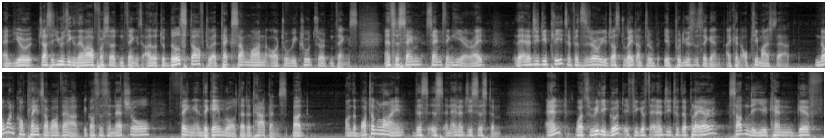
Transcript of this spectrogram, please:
and you're just using them up for certain things, either to build stuff, to attack someone, or to recruit certain things. And it's the same same thing here, right? The energy depletes. If it's zero, you just wait until it produces again. I can optimize that. No one complains about that because it's a natural thing in the game world that it happens. But on the bottom line, this is an energy system. And what's really good, if you give the energy to the player, suddenly you can give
